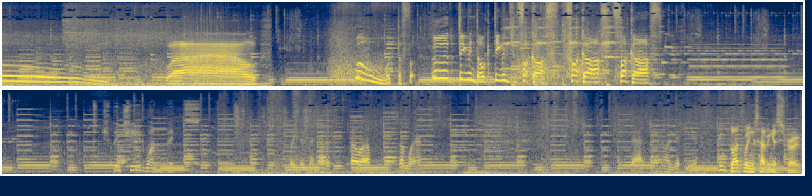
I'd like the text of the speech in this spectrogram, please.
Boom! Wow! Whoa! What the fuck? Uh, demon dog! Demon! Fuck off! Fuck off! Fuck off! Cheered one bits. Wait, there's another fella up somewhere. Bastard, how do I get to you? I think Bloodwing's having a stroke.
